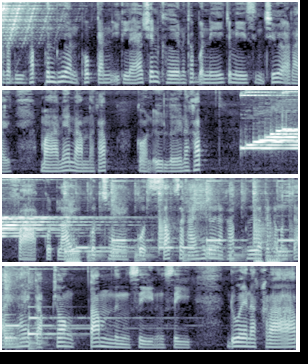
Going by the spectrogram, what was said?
สวัสดีครับเพื่อนๆ พบกันอีกแล้วเช่นเคยนะครับ วันนี้จะมีสินเชื่ออะไรมาแนะนำนะครับ ก่อนอื่นเลยนะครับ ฝากกดไลค์กดแชร์ กดซับสไครต์ให้ด้วยนะครับ เพื่อเป็นกำลังใจให้กับช่องตั้ม1414 ด้วยนะครับ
